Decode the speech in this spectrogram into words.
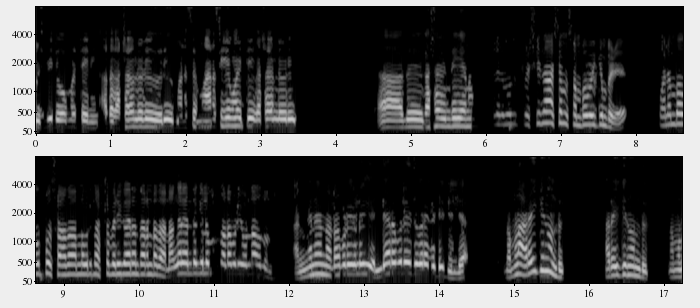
നശിപ്പിച്ച് പോകുമ്പോഴത്തേന് അത് കർഷകന്റെ ഒരു ഒരു മനസ്സ് മാനസികമായിട്ട് കർഷകന്റെ ഒരു അത് കർഷകൻ എന്ത് ചെയ്യണം? നമുക്ക് കൃഷിനാശം സംഭവിക്കുമ്പോൾ വനം വകുപ്പ് സാധാരണ ഒരു നഷ്ടപരിഹാരം തരേണ്ടതാണ്. അങ്ങനെ എന്തെങ്കിലും നടപടി ഉണ്ടാകുന്നുണ്ട്? അങ്ങനെ നടപടികൾ എന്റെ അറിവിൽ ഇതുവരെ കിട്ടിയിട്ടില്ല. നമ്മൾ അറിയിക്കുന്നുണ്ട്. അറിയിക്കുന്നുണ്ട്. നമ്മൾ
